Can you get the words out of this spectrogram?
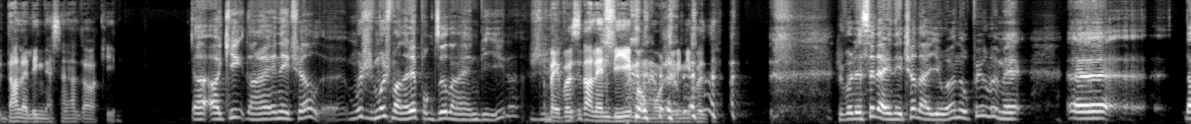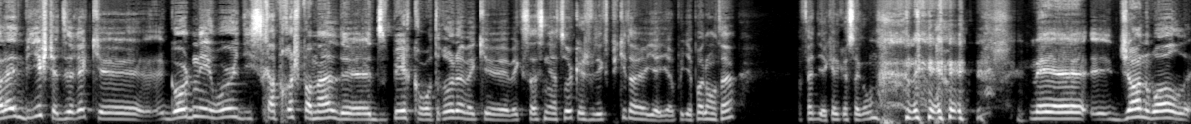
dans la Ligue nationale de hockey? Ah, ok, dans la NHL. moi, je, moi, je m'en allais pour dire dans la NBA. Là. Ben, vas-y dans la NBA, mon, mon Jérémy, vas-y. je vais laisser la NHL à Johan au pire, mais dans la NBA, je te dirais que Gordon Hayward, il se rapproche pas mal du pire contrat avec, avec sa signature que je vous ai expliqué il n'y a, pas longtemps. En fait, il y a quelques secondes. mais, euh, John Wall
